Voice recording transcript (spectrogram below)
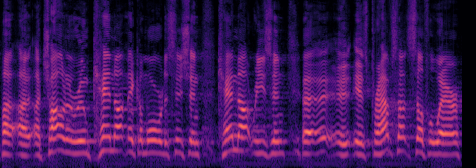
Uh, a, a, child in a room cannot make a moral decision, cannot reason, uh, is perhaps not self aware,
